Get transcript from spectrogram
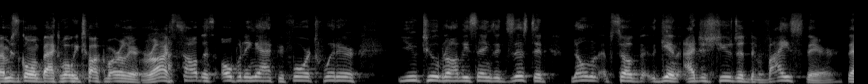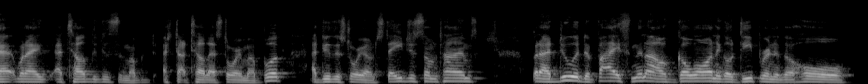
I'm just going back to what we talked about earlier. Right. I saw this opening act before Twitter, YouTube, and all these things existed. No one. So again, I just used a device there that when I, I tell this in my, I tell that story in my book. I do the story on stages sometimes, but I do a device and then I'll go on and go deeper into the whole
